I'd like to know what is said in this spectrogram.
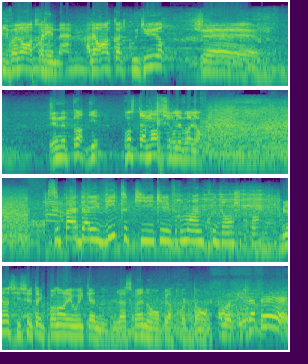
le volant entre les mains. Alors en cas de coup dur, je, je me porte constamment sur le volant c'est pas d'aller vite qui, est vraiment imprudent, je crois. Bien si c'était que pendant les week-ends. La semaine, on perd trop de temps. On me fiche la paix.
